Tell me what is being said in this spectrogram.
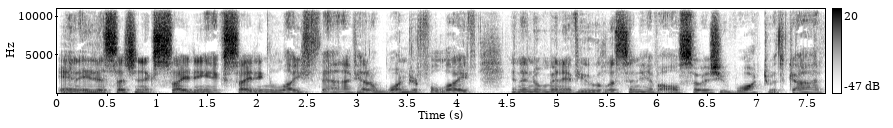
And it is such an exciting, exciting life then. I've had a wonderful life, and I know many of you who listen have also as you've walked with God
